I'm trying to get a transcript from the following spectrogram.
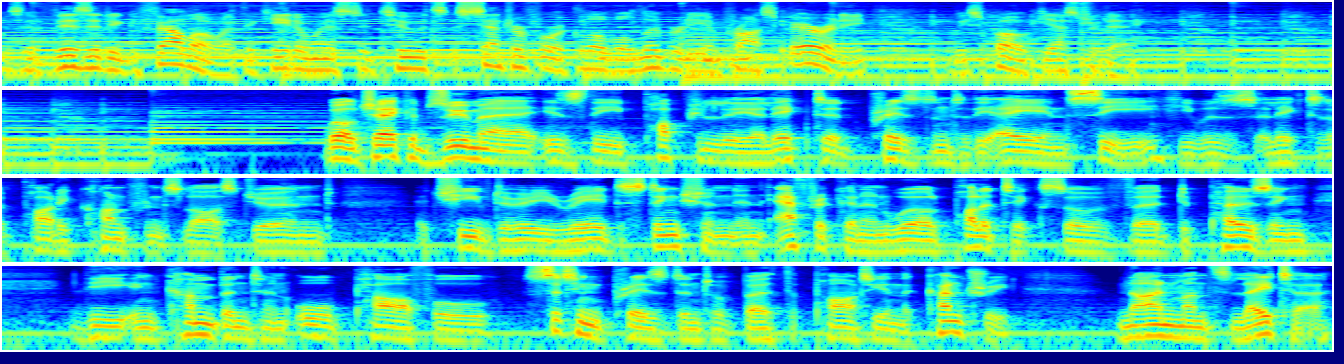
is a visiting fellow at the Cato Institute's Center for Global Liberty and Prosperity. We spoke yesterday. Well, Jacob Zuma is the popularly elected president of the ANC. He was elected at a party conference last year and achieved a very rare distinction in African and world politics of uh, deposing the incumbent and all powerful sitting president of both the party and the country. Nine months later,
